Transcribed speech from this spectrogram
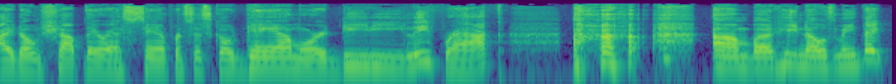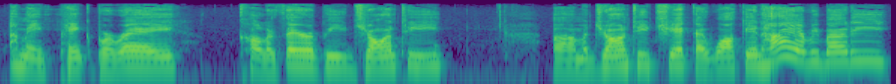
I don't shop there as San Francisco Dam or Dee LaFrac. um, but he knows me. They, I mean, pink beret, color therapy, jaunty. I'm a jaunty chick. I walk in, hi everybody.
